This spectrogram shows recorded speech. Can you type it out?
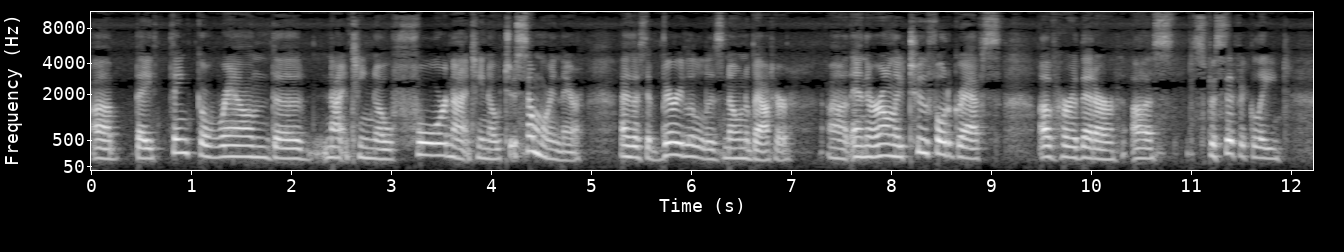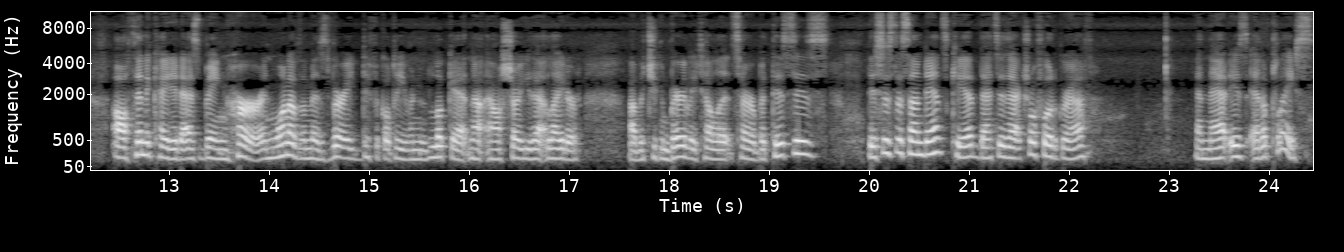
uh, they think around the 1904, 1902, somewhere in there. As I said, very little is known about her. Uh, and there are only two photographs of her that are uh, specifically authenticated as being her, and one of them is very difficult to even look at, and I'll show you that later. Uh, but you can barely tell it's her. But this is this is the Sundance Kid. That's his actual photograph, and that is Etta Place.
